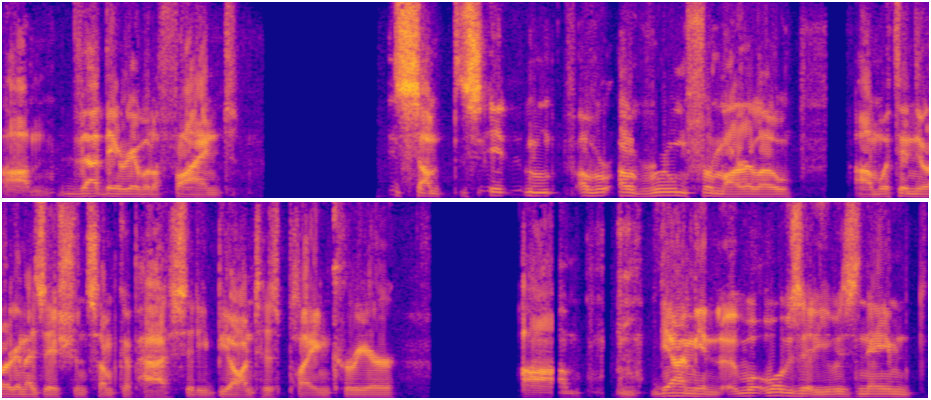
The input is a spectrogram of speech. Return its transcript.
um, that they were able to find some it, a, a room for Marleau um, within the organization, some capacity beyond his playing career. Um, yeah, I mean, what, what was it? He was named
